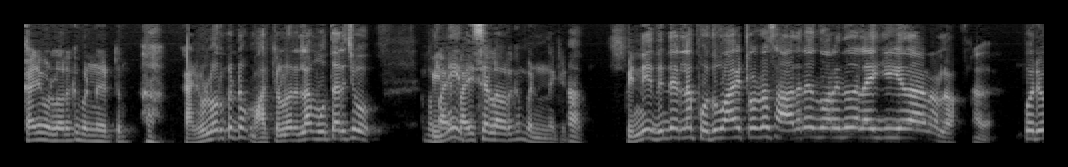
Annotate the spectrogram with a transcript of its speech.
കഴിവുള്ളവർക്ക് പെണ്ണ് കിട്ടും. കഴിവുള്ളവർക്ക് കിട്ടും. ബാക്കിയുള്ളവരെല്ലാം മൂത്തരിച്ചു പോകും. പിന്നെ പൈസ ഉള്ളവർക്കും പെണ്ണിനെ കിട്ടും. പിന്നെ ഇതിന്റെ എല്ലാം പൊതുവായിട്ടുള്ള സാധനം എന്ന് പറയുന്നത് ലൈംഗികത ആണല്ലോ ഒരു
